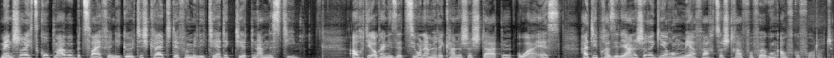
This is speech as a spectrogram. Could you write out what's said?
Menschenrechtsgruppen aber bezweifeln die Gültigkeit der vom Militär diktierten Amnestie auch die Organisation amerikanischer Staaten (OAS) hat die brasilianische Regierung mehrfach zur Strafverfolgung aufgefordert.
